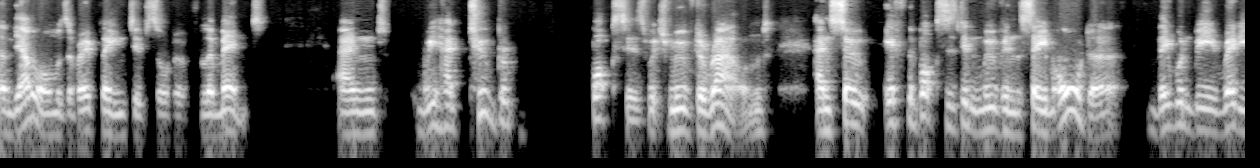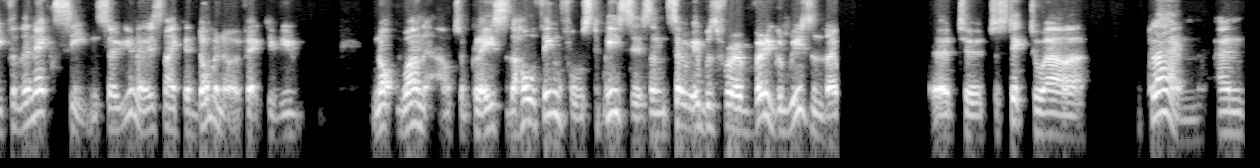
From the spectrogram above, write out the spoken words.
and the other one was a very plaintive sort of lament, and we had two boxes which moved around and so if the boxes didn't move in the same order, they wouldn't be ready for the next scene. So, you know, it's like a domino effect. If you knock one out of place, the whole thing falls to pieces. And so it was for a very good reason that uh, to, to stick to our plan. And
